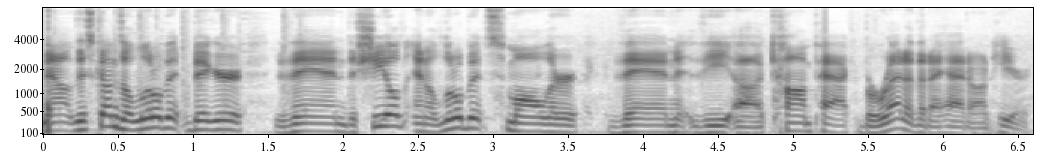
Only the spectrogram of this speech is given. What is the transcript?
Now this gun's a little bit bigger than the Shield and a little bit smaller than the uh, compact Beretta that I had on here.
